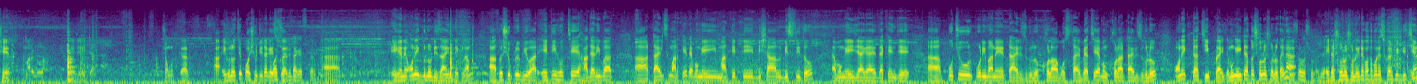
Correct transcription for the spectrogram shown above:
শেড এই যে এইটা। চমৎকার। এগুলো হচ্ছে পঁয়ষট্টি টাকা স্কোয়ার এখানে অনেকগুলো ডিজাইন দেখলাম। তো সুপ্রিয় ভিউয়ার এটি হচ্ছে হাজারিবাগ টাইলস মার্কেট এবং এই মার্কেটটি বিশাল বিস্তৃত এবং এই জায়গায় দেখেন যে প্রচুর পরিমাণে টাইলসগুলো খোলা অবস্থায় বেচে এবং খোলা টাইলসগুলো অনেকটা চিপ প্রাইস এবং এইটা তো ষোলো ষোলো তাই না? ষোলো ষোলো এটা ষোলো ষোলো এটা কত করে স্কোয়ার ফিট দিচ্ছেন?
